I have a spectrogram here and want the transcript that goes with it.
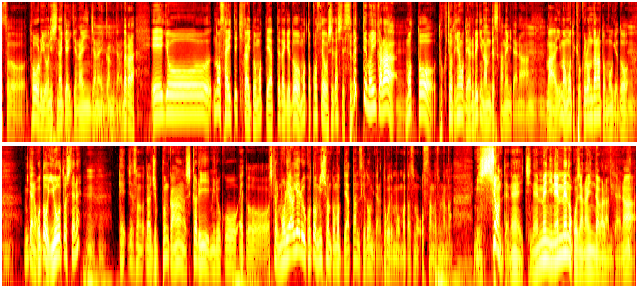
その通るようにしなきゃいけないんじゃないかみたいな、うんだから営業の最適解と思ってやってたけどもっと個性を押し出して滑ってもいいから、うんもっと特徴的なことやるべきなんですかね？みたいな、まあ今もっと極論だなと思うけど、みたいなことを言おうとしてね。うんうん。えじゃあそのだから10分間しっかり魅力を、えっと、しっかり盛り上げることをミッションと思ってやったんですけどみたいなところでもうまたそのおっさんがそのなんか、ミッションってね1年目2年目の子じゃないんだからみたいな。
